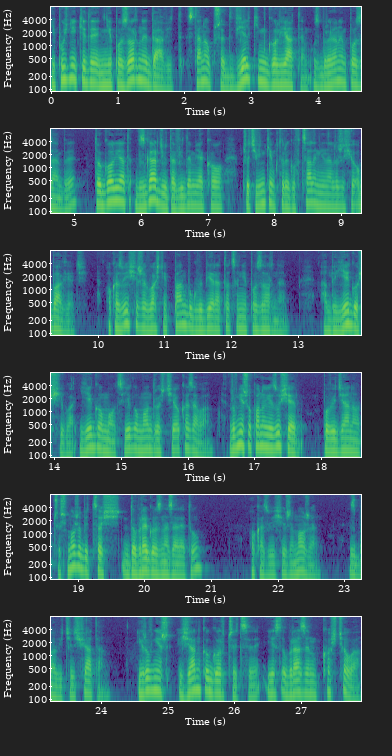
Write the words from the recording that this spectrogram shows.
I później, kiedy niepozorny Dawid stanął przed wielkim Goliatem, uzbrojonym po zęby, to Goliat wzgardził Dawidem jako przeciwnikiem, którego wcale nie należy się obawiać. Okazuje się, że właśnie Pan Bóg wybiera to, co niepozorne, aby Jego siła, Jego moc, Jego mądrość się okazała. Również o Panu Jezusie powiedziano, czyż może być coś dobrego z Nazaretu? Okazuje się, że może. Zbawiciel świata. I również ziarnko gorczycy jest obrazem Kościoła.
